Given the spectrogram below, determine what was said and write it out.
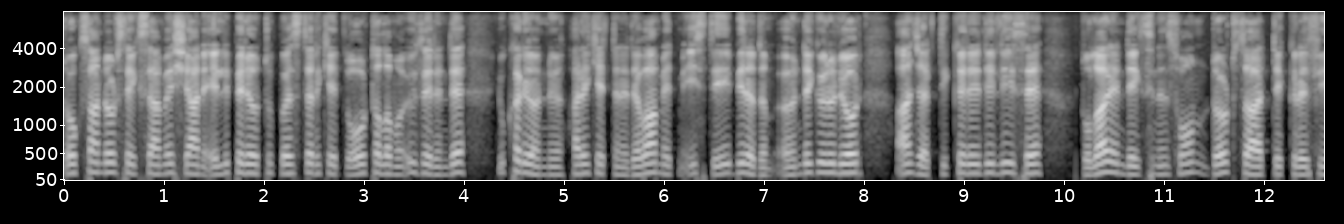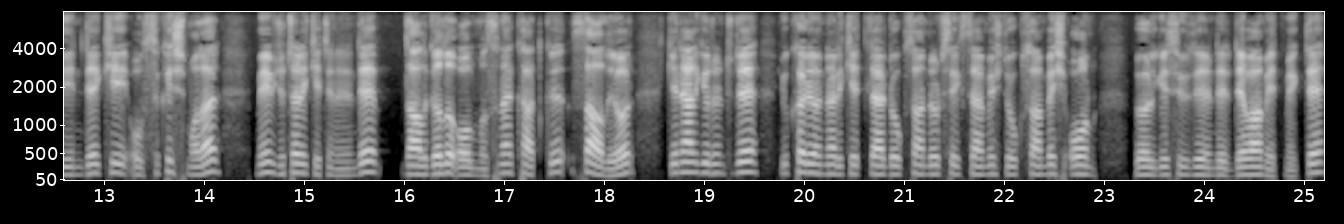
94.85 yani 50 periyotluk basit hareketli ortalama üzerinde yukarı yönlü hareketlerine devam etme isteği bir adım önde görülüyor. Ancak dikkat edildiyse dolar endeksinin son 4 saatlik grafiğindeki o sıkışmalar mevcut hareketinin de dalgalı olmasına katkı sağlıyor. Genel görüntüde yukarı yönlü hareketler 94-85-95-10 bölgesi üzerinde devam etmekte.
